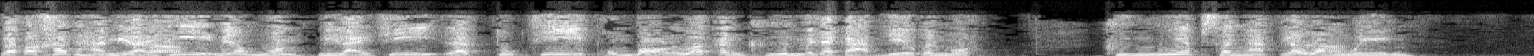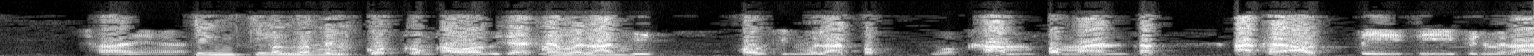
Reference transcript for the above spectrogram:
แล้วก็ค่ายทหารมีหลายครับที่ไม่ต้องห่วงมีหลายที่ และทุกที่ผมบอกเลยว่ากลางคืนบรรยากาศเดียวกันหมด คือเงียบสงัดและวังเวง ใช่ฮะจริงมันเหมือนๆเป็นนะกฎของเขาอะพี่แจ๊คในอ่าเวลาที่พอถึงเวลาตกหัวค่ำประมาณสักอะถ้าเอาตีตีเป็นเวลา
